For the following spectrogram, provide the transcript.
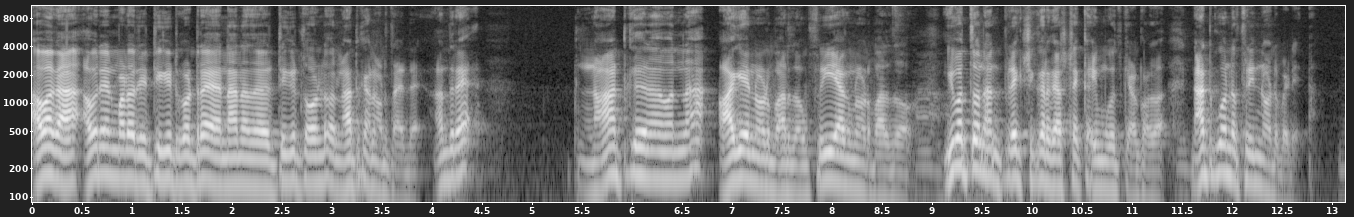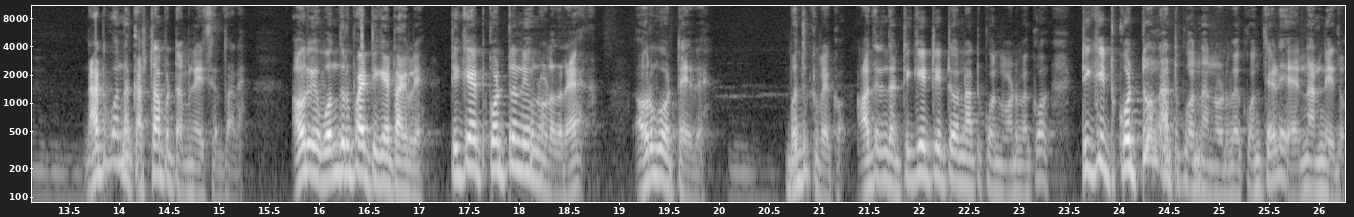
ಆವಾಗ ಅವ್ರೇನು ಮಾಡೋರು, ಈ ಟಿಕೆಟ್ ಕೊಟ್ಟರೆ ನಾನು ಟಿಕೆಟ್ ತೊಗೊಂಡು ನಾಟಕ ನೋಡ್ತಾಯಿದ್ದೆ ಅಂದರೆ ನಾಟಕವನ್ನು ಹಾಗೇ ನೋಡಬಾರ್ದು ಫ್ರೀಯಾಗಿ ನೋಡಬಾರ್ದು. ಇವತ್ತು ನಾನು ಪ್ರೇಕ್ಷಕರಿಗೆ ಅಷ್ಟೇ ಕೈ ಮುಗಿದು ಕೇಳ್ಕೊಳ್ಳೋದು. ನಾಟಕವನ್ನು ಫ್ರೀ ನೋಡಬೇಡಿ. ನಾಟಕವನ್ನು ಕಷ್ಟಪಟ್ಟು ಅಭಿನಯಿಸಿರ್ತಾರೆ. ಅವರಿಗೆ ಒಂದು ರೂಪಾಯಿ ಟಿಕೆಟ್ ಆಗಲಿ. ಟಿಕೆಟ್ ಕೊಟ್ಟು ನೀವು ನೋಡಿದ್ರೆ ಅವ್ರಿಗೂ ಹೊಟ್ಟೆ ಇದೆ. ಬದುಕಬೇಕು. ಆದ್ದರಿಂದ ಟಿಕೆಟ್ ಇಟ್ಟು ನಾಟಕವನ್ನು ನೋಡಬೇಕು. ಟಿಕೆಟ್ ಕೊಟ್ಟು ನಾಟಕವನ್ನು ನೋಡಬೇಕು ಅಂತೇಳಿ ನನ್ನ ಇದು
